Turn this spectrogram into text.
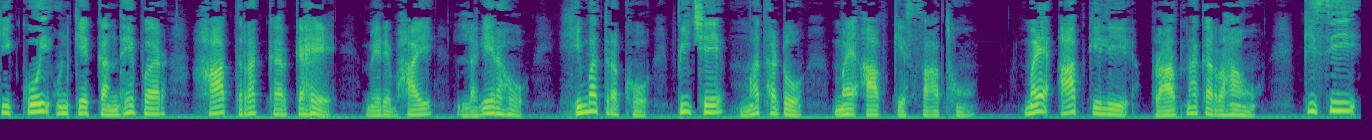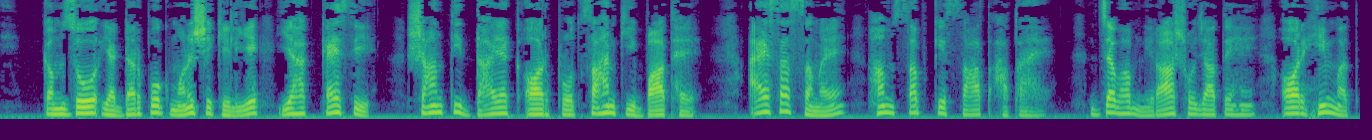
कि कोई उनके कंधे पर हाथ रख कर कहे, मेरे भाई, लगे रहो, हिम्मत रखो, पीछे मत हटो, मैं आपके साथ हूँ। मैं आपके लिए प्रार्थना कर रहा हूँ। किसी कमज़ोर या डरपोक मनुष्य के लिए यह कैसी शांतिदायक और प्रोत्साहन की बात है। ऐसा समय हम सबके साथ आता है। जब हम निराश हो जाते हैं और हिम्मत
